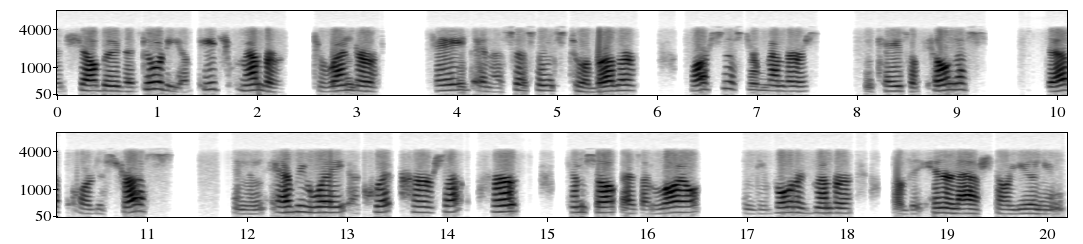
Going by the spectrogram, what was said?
It shall be the duty of each member to render aid and assistance to a brother or sister members in case of illness, death, or distress, and in every way acquit herself, her himself as a loyal and devoted member of the international union.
